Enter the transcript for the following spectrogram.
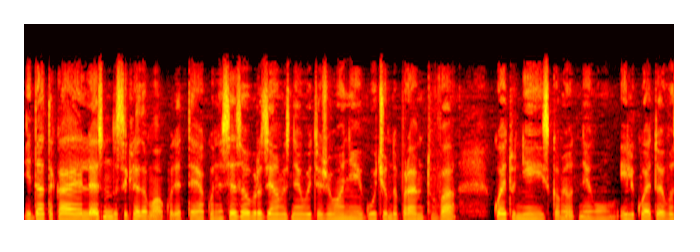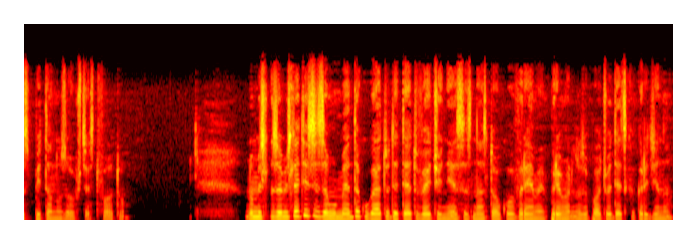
И да, така е лесно да се гледа малко дете. Ако не се съобразяваме с неговите желания и го учим да правим това, което ние искаме от него или което е възпитано за обществото. Но замислете се за момента, когато детето вече не е с нас толкова време. Примерно започва детска градина.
